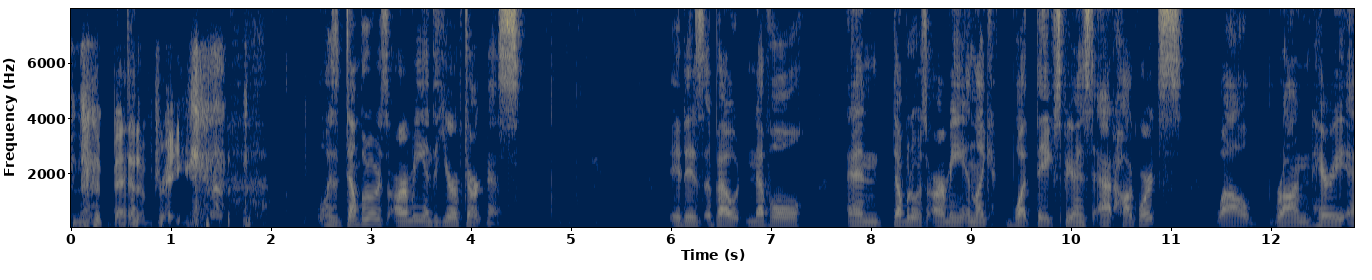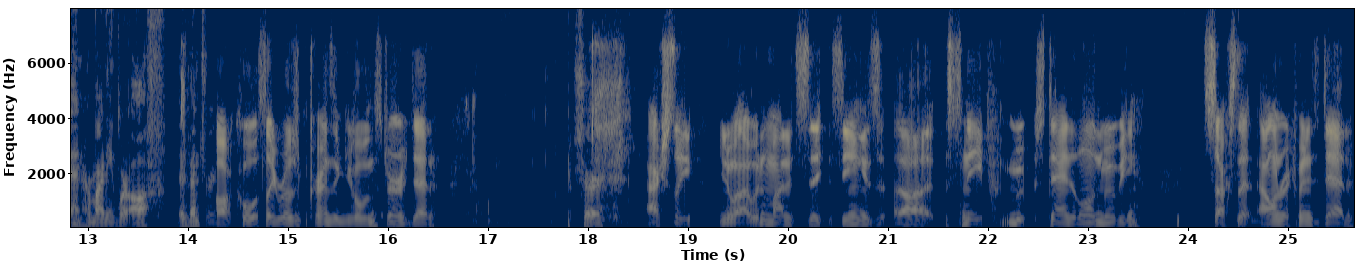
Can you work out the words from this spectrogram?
Ben of Drake. was Dumbledore's Army in the Year of Darkness. It is about Neville and Dumbledore's army and like what they experienced at Hogwarts while Ron, Harry, and Hermione were off adventuring. Oh, cool. It's like Rosencrantz and Guildenstern are dead. Sure. Actually, you know what I wouldn't mind seeing is uh Snape mo- standalone movie. Sucks that Alan Rickman is dead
